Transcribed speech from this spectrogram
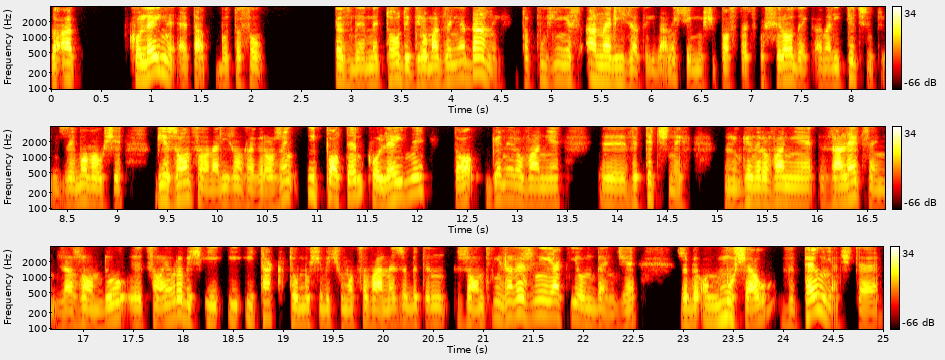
No a kolejny etap, bo to są pewne metody gromadzenia danych. To później jest analiza tych danych, czyli musi powstać ośrodek analityczny, który zajmował się bieżącą analizą zagrożeń, i potem kolejny to generowanie y, wytycznych, generowanie zaleceń dla rządu, y, co mają robić. I, i, I tak to musi być umocowane, żeby ten rząd, niezależnie jaki on będzie, żeby on musiał wypełniać te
